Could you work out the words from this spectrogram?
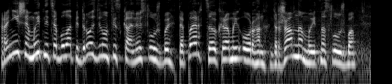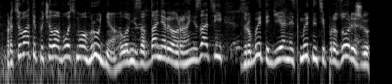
Раніше митниця була підрозділом фіскальної служби. Тепер це окремий орган Державна митна служба. Працювати почала 8 грудня. Головні завдання реорганізації зробити діяльність митниці прозорішою,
